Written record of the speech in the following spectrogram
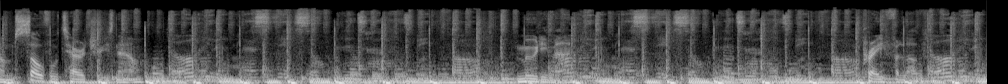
Some soulful territories now. Moodymann. Pray for love.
